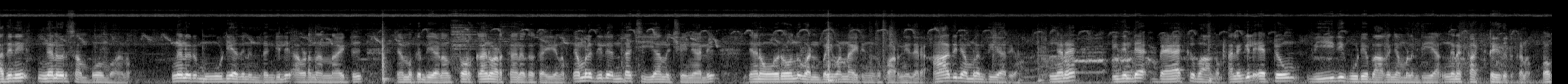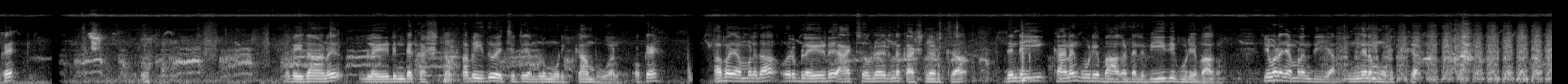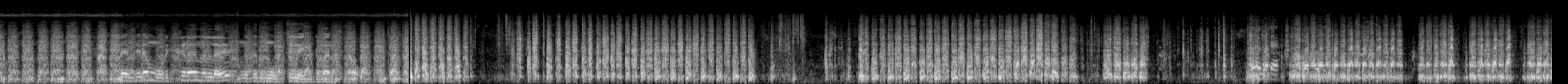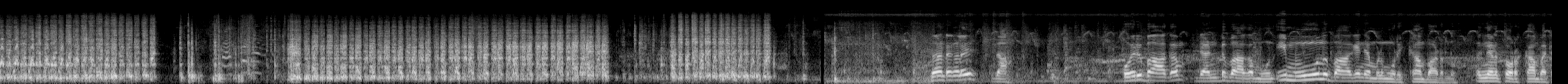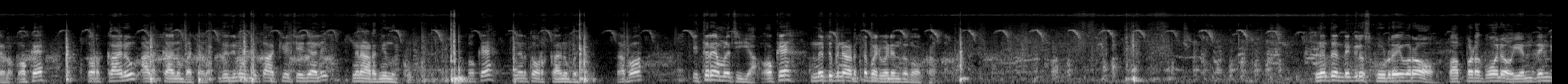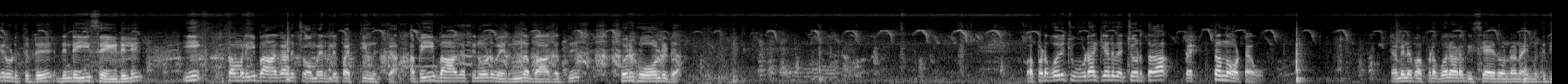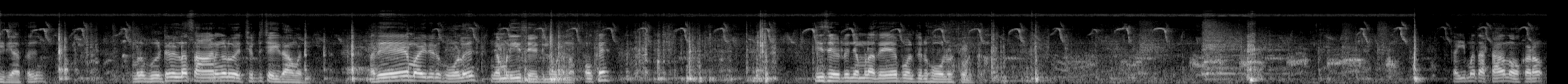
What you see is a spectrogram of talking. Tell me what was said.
അതിന് ഇങ്ങനെ ഒരു സംഭവം വേണം. ഇങ്ങനെ ഒരു മൂടി അതിനുണ്ടെങ്കിൽ അവിടെ നന്നായിട്ട് നമുക്ക് എന്ത് ചെയ്യണം? തുറക്കാനും അടക്കാനൊക്കെ കഴിയണം. നമ്മൾ ഇതിൽ എന്താ ചെയ്യാന്ന് വെച്ച് കഴിഞ്ഞാൽ ഞാൻ ഓരോന്ന് വൺ ബൈ വൺ ആയിട്ട് നിങ്ങൾക്ക് പറഞ്ഞു തരാം. ആദ്യം നമ്മൾ എന്ത് ചെയ്യുക അറിയാം ഇങ്ങനെ ഇതിന്റെ ബാക്ക് ഭാഗം അല്ലെങ്കിൽ ഏറ്റവും വീതി കൂടിയ ഭാഗം നമ്മൾ എന്ത് ചെയ്യുക? ഇങ്ങനെ കട്ട് ചെയ്തെടുക്കണം. ഓക്കെ അപ്പോൾ ഇതാണ് ബ്ലേഡിന്റെ കഷ്ണം. അപ്പോൾ ഇത് വെച്ചിട്ട് നമ്മൾ മുറിക്കാൻ പോവാണ്. ഓക്കെ അപ്പോൾ നമ്മളിതാ ഒരു ബ്ലേഡ് ആക്സോ ബ്ലേഡിന്റെ കഷ്ണം എടുക്കുക. ഇതിന്റെ ഈ കനം കൂടിയ ഭാഗം ഉണ്ടല്ലോ വീതി കൂടിയ ഭാഗം. ഇവിടെ നമ്മൾ എന്ത് ചെയ്യുക? ഇങ്ങനെ മുറിക്കുക. ഇത് എന്തിനാ മുറിക്കണെന്നുള്ളത് നിങ്ങൾക്ക് ഇത് മുറിച്ച് കഴിഞ്ഞിട്ട് മനസ്സിലാവും. ഇതാണ്ടങ്ങൾ ഇതാ. ഒരു ഭാഗം രണ്ട് ഭാഗം മൂന്ന്. ഈ മൂന്ന് ഭാഗം നമ്മൾ മുറിക്കാൻ പാടുള്ളൂ. ഇങ്ങനെ തുറക്കാൻ പറ്റണം ഓക്കെ? തുറക്കാനും അടക്കാനും പറ്റണം. ഇത് ഇതിനുള്ളിൽ കാക്കി വെച്ച് കഴിഞ്ഞാൽ ഇങ്ങനെ അടഞ്ഞു നിൽക്കും ഓക്കെ? ഇങ്ങനെ തുറക്കാനും പറ്റും. അപ്പോൾ ഇത്ര നമ്മൾ ചെയ്യാം ഓക്കെ? എന്നിട്ട് പിന്നെ അടുത്ത പരിപാടി എന്താ നോക്കാം. ഇങ്ങനത്തെ എന്തെങ്കിലും സ്ക്രൂ ഡ്രൈവറോ പപ്പടക്കോലോ എന്തെങ്കിലും എടുത്തിട്ട് ഇതിന്റെ ഈ സൈഡിൽ ഈ നമ്മൾ ഈ ഭാഗമാണ് ചുമരിൽ പറ്റി നിൽക്കുക. അപ്പോൾ ഈ ഭാഗത്തിനോട് വരുന്ന ഭാഗത്ത് ഒരു ഹോൾ ഇടുക. പപ്പടക്കോൽ ചൂടാക്കിയാണ് വെച്ചു കൊടുത്താൽ പെട്ടെന്ന് ഓട്ടാവും. ഞാൻ പിന്നെ പപ്പടക്കോല അവിടെ ബിസി ആയതുകൊണ്ടാണ് അതിമക്ക് തിരിയാത്തത്. നമ്മൾ വീട്ടിലുള്ള സാധനങ്ങൾ വെച്ചിട്ട് ചെയ്താൽ മതി. അതേമാതിരി ഒരു ഹോൾ നമ്മൾ ഈ സൈഡിൽ ഇടണം ഓക്കെ ഈ സൈഡിൽ നമ്മൾ അതേപോലത്തെ ഒരു ഹോൾ ഇട്ട് കൊടുക്കാം. കൈമ തട്ടാതെ നോക്കണം.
